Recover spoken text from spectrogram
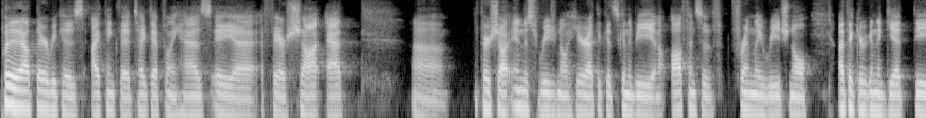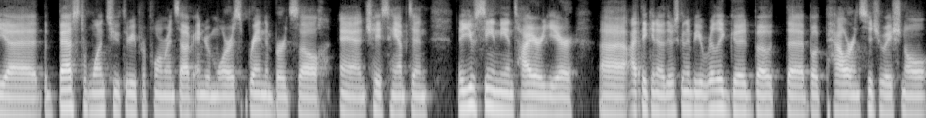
put it out there because I think that Tech definitely has a, uh, a fair shot at uh, fair shot in this regional here. I think it's going to be an offensive friendly regional. I think you're going to get the uh, the best one, two, three performance out of Andrew Morris, Brandon Birdsell, and Chase Hampton that you've seen the entire year. Uh, I think you know there's going to be really good both the both power and situational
